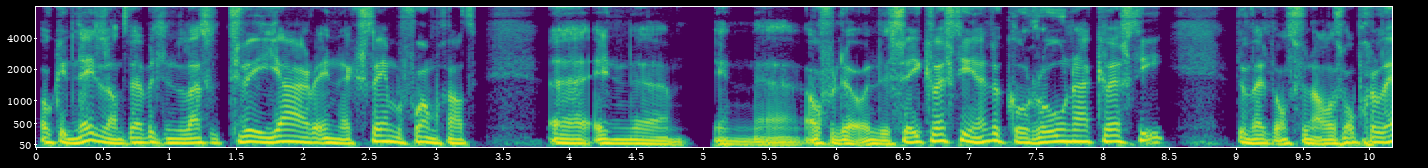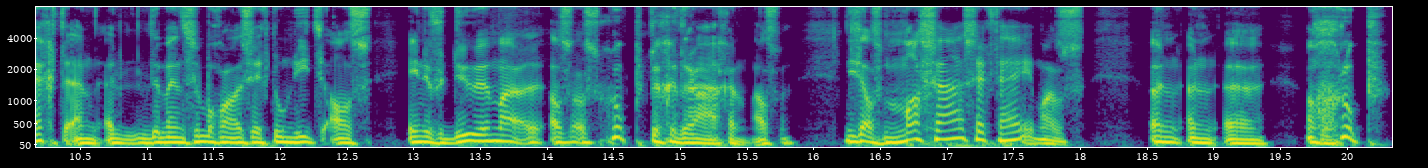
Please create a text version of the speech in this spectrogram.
ook in Nederland, we hebben het in de laatste twee jaar in extreme vorm gehad. eh, in, in, over de, de C-kwestie, de corona-kwestie. Toen werd ons van alles opgelegd. En de mensen begonnen zich toen niet als individuen, maar eh, als, als groep te gedragen. Als, niet als massa, zegt hij, maar als een, een, eh, een groep.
